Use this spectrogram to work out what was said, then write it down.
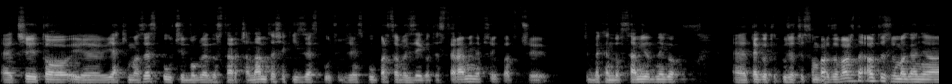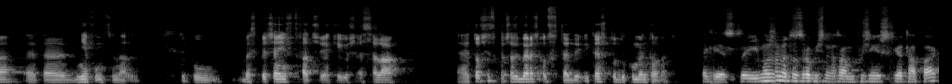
E, czy to e, jaki ma zespół, czy w ogóle dostarcza nam też jakiś zespół, czy będziemy współpracować z jego testerami na przykład, czy, czy backendowcami od niego. E, tego typu rzeczy są bardzo ważne, ale też wymagania te niefunkcjonalne, typu bezpieczeństwa, czy jakiegoś SLA. To wszystko trzeba zbierać od wtedy i też to dokumentować. Tak jest. I możemy to zrobić na tam późniejszych etapach,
